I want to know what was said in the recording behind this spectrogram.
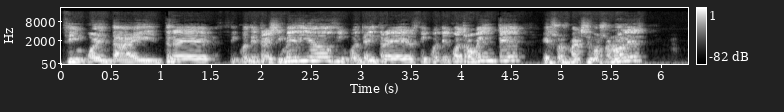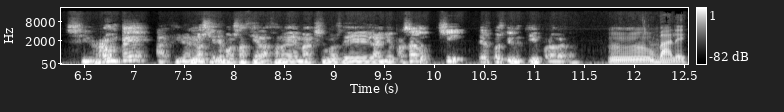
53, 53 y medio, 53, 54, 20, esos máximos anuales. Si rompe, al final nos iremos hacia la zona de máximos del año pasado. Sí, es cuestión de tiempo, la verdad. Mm, vale.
